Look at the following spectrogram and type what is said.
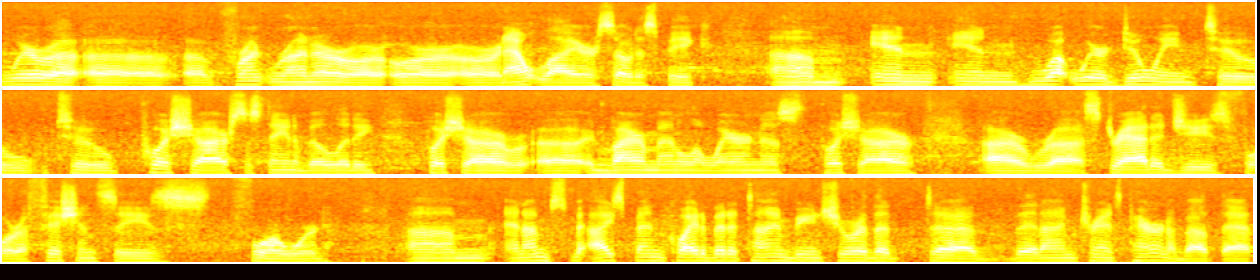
we're a, a, a, front runner or, or, or, an outlier, so to speak, um, in, in what we're doing to, to push our sustainability, push our uh, environmental awareness, push our, our uh, strategies for efficiencies forward. Um, and I'm, sp- I spend quite a bit of time being sure that, uh, that I'm transparent about that,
